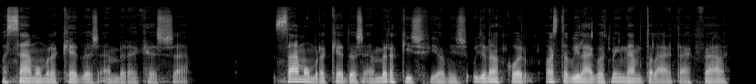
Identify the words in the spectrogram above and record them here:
a számomra kedves emberekhez se. Számomra kedves ember a kisfiam is, ugyanakkor azt a világot még nem találták fel,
